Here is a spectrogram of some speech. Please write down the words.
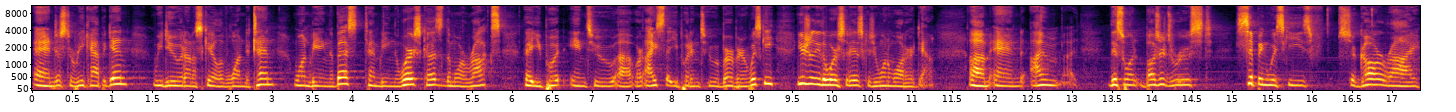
And just to recap again, we do it on a scale of 1 to 10, 1 being the best, 10 being the worst, because the more rocks that you put into, uh, or ice that you put into a bourbon or whiskey, usually the worse it is because you want to water it down. Um, and I'm, this one, Buzzard's Roost, Sipping Whiskeys, Cigar Rye,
